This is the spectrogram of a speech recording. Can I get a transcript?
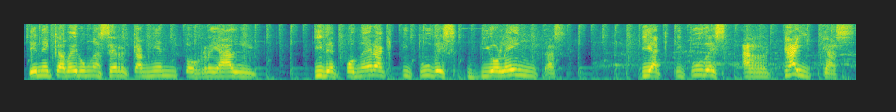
tiene que haber un acercamiento real y de poner actitudes violentas y actitudes arcaicas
